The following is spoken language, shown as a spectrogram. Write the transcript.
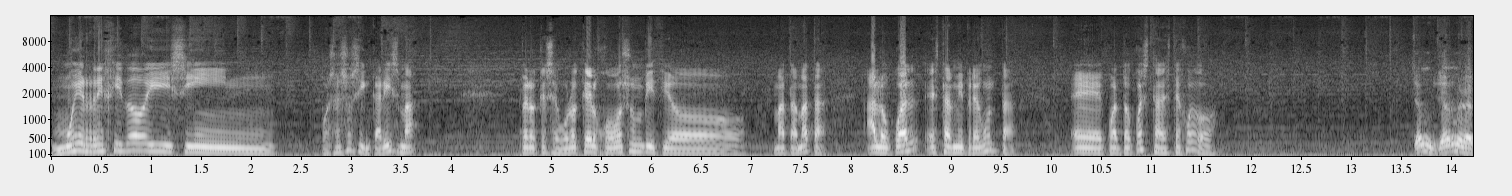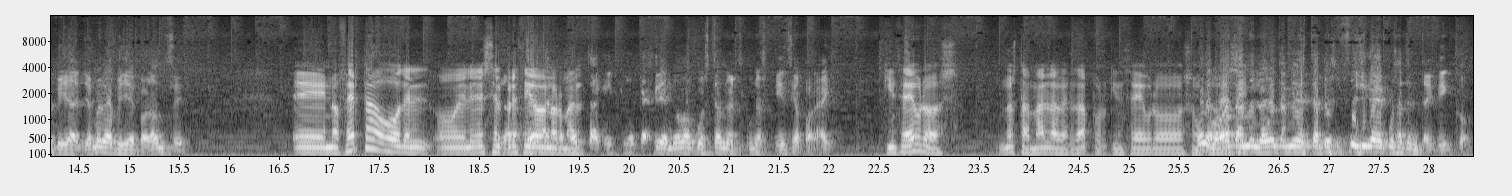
muy rígido y sin... Pues eso, sin carisma. Pero que seguro que el juego es un vicio mata-mata. A lo cual, esta es mi pregunta. Eh, ¿Cuánto cuesta este juego? Yo, yo me lo pillé, yo me lo pillé por 11. Eh, ¿En oferta o, del, o el- es el precio oferta normal? correcta Que creo que así de nuevo cuesta unos, unos 15 o por ahí. ¿15 euros? No está mal, la verdad, por 15 euros un Bueno, juego luego así. también, luego también está versión física que cuesta 35.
